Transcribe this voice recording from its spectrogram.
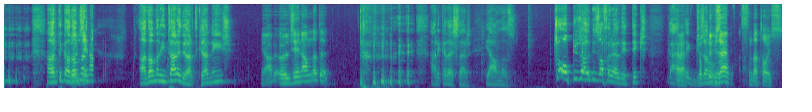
artık adamlar Öleceğini, adamlar intihar ediyor artık ya ne iş? ya abi öleceğini anladı. Arkadaşlar yalnız çok güzel bir zafer elde ettik. Gayet de Evet. güzel çok da oldu. güzel aslında Toys.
